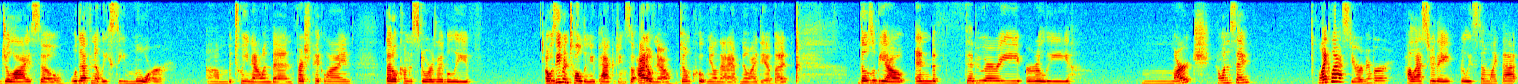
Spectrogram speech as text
July, so we'll definitely see more um, between now and then. Fresh pick line, that'll come to stores, I believe. I was even told a new packaging, so I don't know. Don't quote me on that. I have no idea, but those will be out end of February, early March, I want to say. Like last year. Remember how last year they released them like that?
